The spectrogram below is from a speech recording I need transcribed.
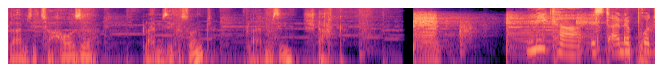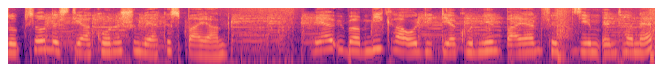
bleiben Sie zu Hause, bleiben Sie gesund, bleiben Sie stark. Mika ist eine Produktion des Diakonischen Werkes Bayern. Mehr über Mika und die Diakonie in Bayern finden Sie im Internet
